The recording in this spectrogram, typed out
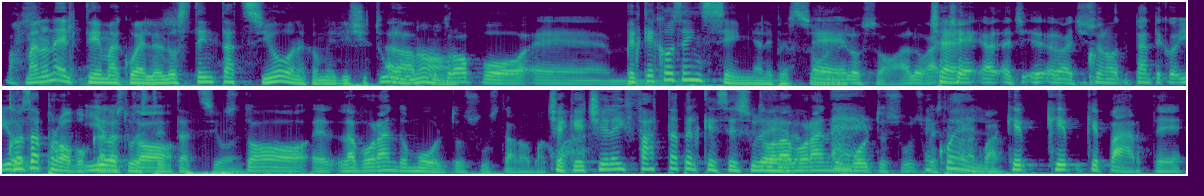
Ma, sì. non è il tema quello, è l'ostentazione, come dici tu, allora, no? purtroppo... ehm, Perché cosa insegna alle persone? Eh, lo so. Allora, Cioè- c'è- eh, ci, allora, ci sono tante cose. Cosa provoca la tua sto- ostentazione? Sto eh, lavorando molto su sta roba Cioè, qua. che ce l'hai fatta perché sei Sto sull'aereo? lavorando Eh, molto su, su questa roba qua, che, che- che parte,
